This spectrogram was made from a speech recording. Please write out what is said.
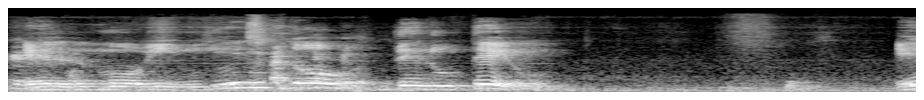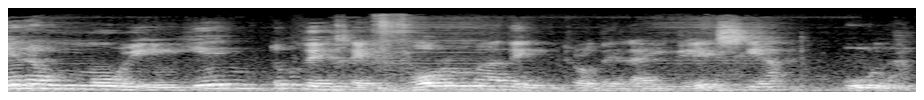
El movimiento de Lutero era un movimiento de reforma dentro de la iglesia una.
